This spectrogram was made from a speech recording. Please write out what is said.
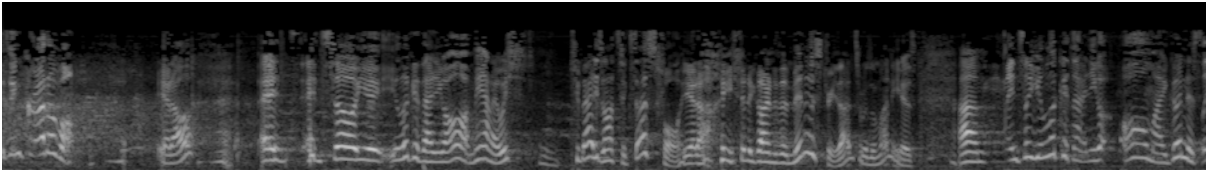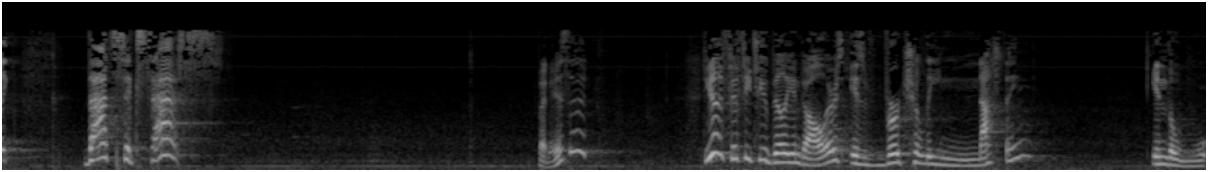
it's incredible you know? And, and so you, you look at that and you go, oh man, I wish, too bad he's not successful, you know? he should have gone to the ministry. That's where the money is. Um, and so you look at that and you go, oh my goodness, like, that's success. But is it? Do you know that $52 billion is virtually nothing in the,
